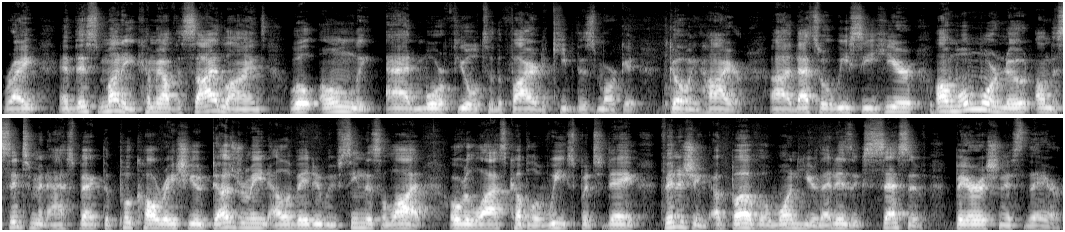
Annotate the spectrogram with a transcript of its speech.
right? And this money coming off the sidelines will only add more fuel to the fire to keep this market going higher. Uh, that's what we see here. On one more note, on the sentiment aspect, the put call ratio does remain elevated. We've seen this a lot over the last couple of weeks, but today finishing above a one here. That is excessive bearishness there.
